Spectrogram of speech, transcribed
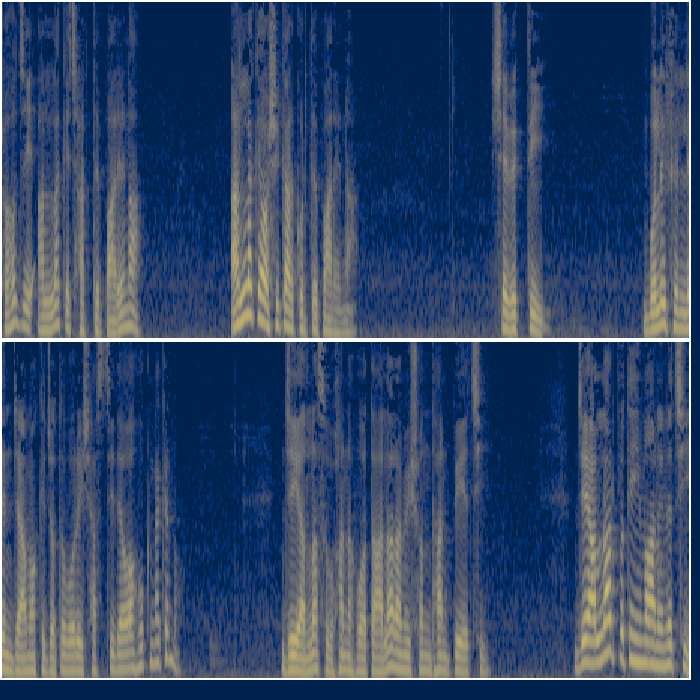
সহজে আল্লাহকে ছাড়তে পারে না, আল্লাহকে অস্বীকার করতে পারে না। সে ব্যক্তি বলে ফেললেন যে আমাকে যত বড়ই শাস্তি দেওয়া হোক না কেন যে আল্লাহ সুবহান হুয়া তালার আমি সন্ধান পেয়েছি, যে আল্লাহর প্রতি ইমান এনেছি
